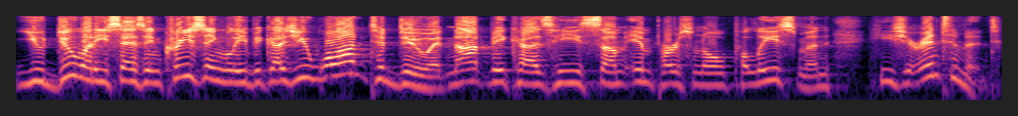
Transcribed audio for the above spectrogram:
you do what He says increasingly because you want to do it, not because He's some impersonal policeman. He's your intimate,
